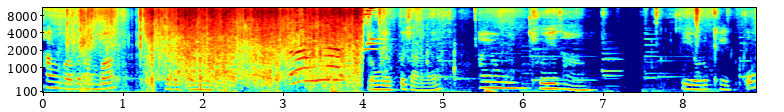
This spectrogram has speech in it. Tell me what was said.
산 거를 한번 보겠습니다. 너무 예쁘지 않아요? 사용 주의사항. 이 요렇게 있고.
